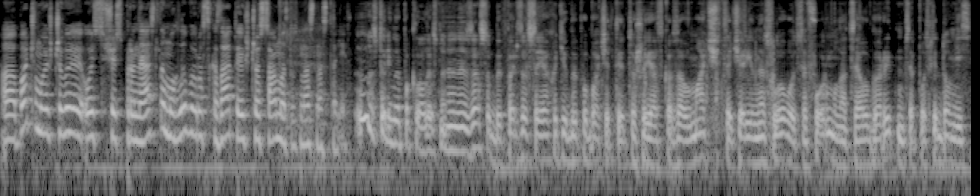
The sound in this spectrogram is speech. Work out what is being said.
А, Бачимо, що ви ось щось принесли. Могли ви розказати, що саме тут у нас на столі? Ну, На столі ми поклали основні засоби. Перш за все, я хотів би побачити те, що я сказав, матч це чарівне слово, це формула, це алгоритм, це послідовність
